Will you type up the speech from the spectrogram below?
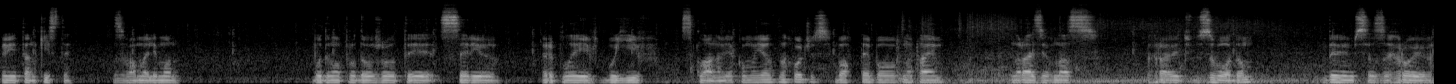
Привіт, танкісти! З вами Лімон. Будемо продовжувати серію реплеїв боїв з кланом, в якому я знаходжусь, Бафтебо на тайм. Наразі в нас грають взводом. Дивимося за грою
